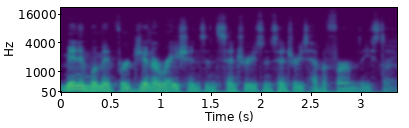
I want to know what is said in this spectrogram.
men and women for generations and centuries and centuries have affirmed these things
